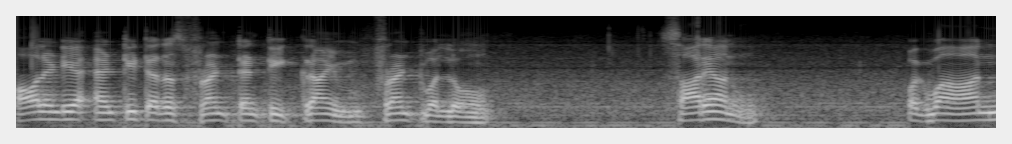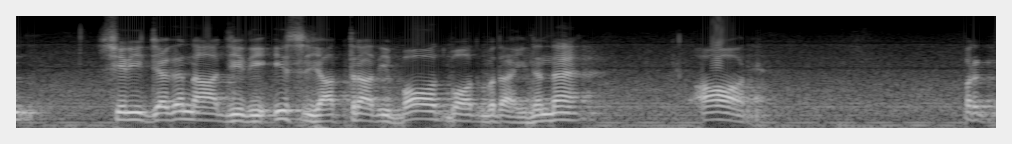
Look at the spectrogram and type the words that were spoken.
all India anti terrorist front anti crime front ਵੱਲੋਂ ਸਾਰਿਆਂ ਨੂੰ ਭਗਵਾਨ ਸ਼੍ਰੀ ਜਗਨਨਾਥ ਜੀ ਦੀ ਇਸ ਯਾਤਰਾ ਦੀ ਬਹੁਤ-ਬਹੁਤ ਵਧਾਈ ਦਿੰਦਾ ਹੈ ਔਰ ਪ੍ਰ-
